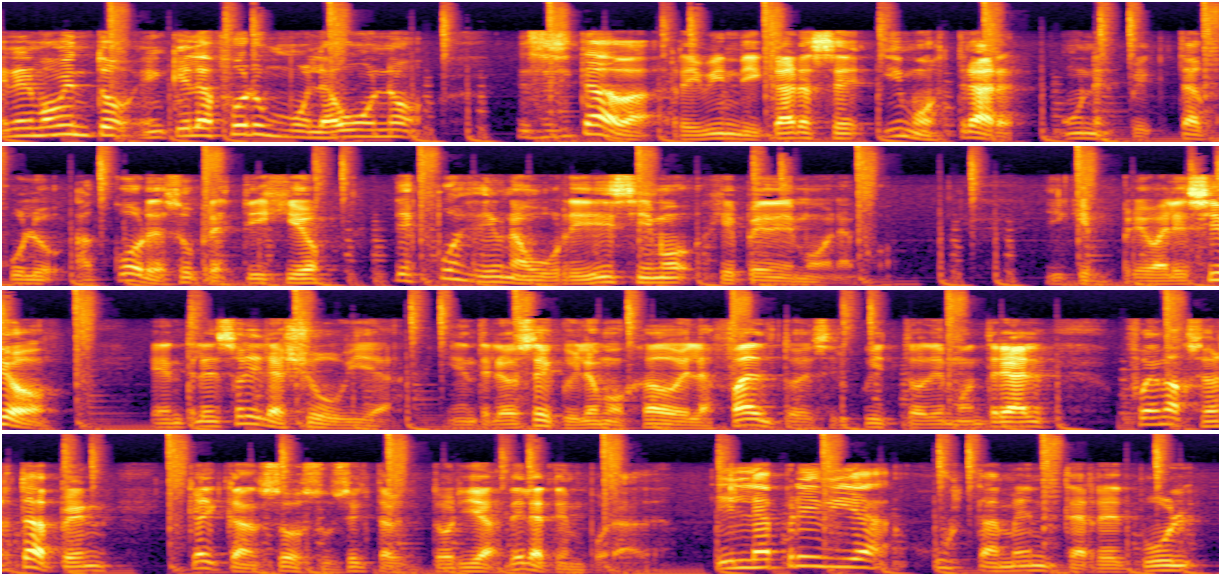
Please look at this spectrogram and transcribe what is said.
en el momento en que la Fórmula 1 necesitaba reivindicarse y mostrar un espectáculo acorde a su prestigio después de un aburridísimo GP de Mónaco. Y que prevaleció entre el sol y la lluvia, y entre lo seco y lo mojado del asfalto del circuito de Montreal, fue Max Verstappen, que alcanzó su sexta victoria de la temporada. En la previa, justamente Red Bull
